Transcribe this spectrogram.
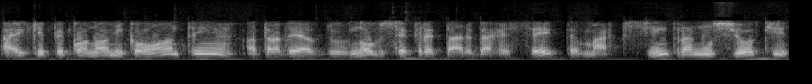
A equipe econômica ontem, através do novo secretário da Receita, Marcos Sintra, anunciou que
